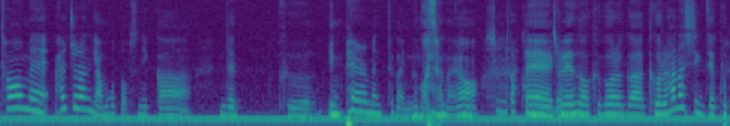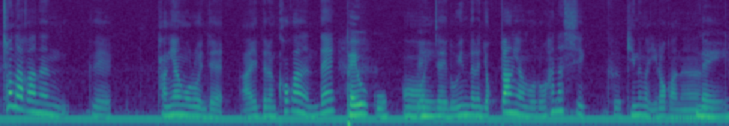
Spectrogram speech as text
처음에 할 줄 아는 게 아무것도 없으니까 이제 그 임페어멘트가 있는 거잖아요. 심각한 네, 있죠. 그래서 그거가 그거를 하나씩 이제 고쳐 나가는 그 방향으로 이제 아이들은 커가는데 배우고 어 네. 이제 노인들은 역방향으로 하나씩 그 기능을 잃어가는 네.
